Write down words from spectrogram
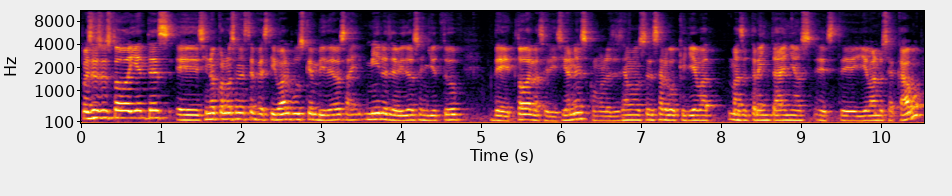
Pues eso es todo, oyentes. Eh, si no conocen este festival, busquen videos. Hay miles de videos en YouTube de todas las ediciones. Como les decíamos, es algo que lleva más de 30 años este, llevándose a cabo.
